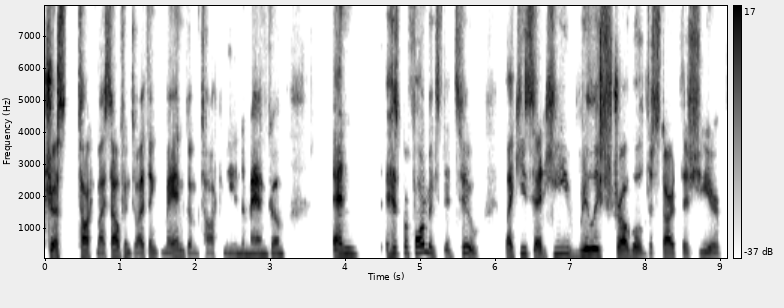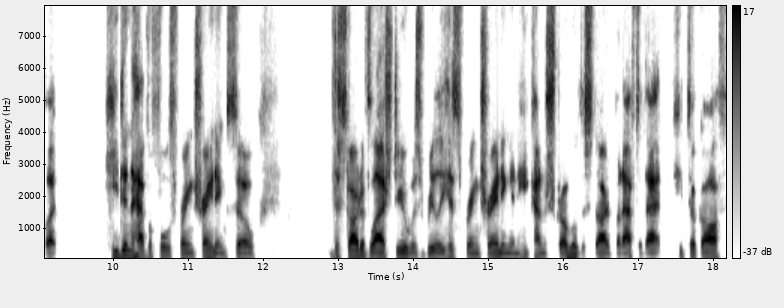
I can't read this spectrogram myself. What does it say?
just talked myself into. I think Mangum talked me into Mangum, and his performance did too. Like he said, he really struggled to start this year, but he didn't have a full spring training, so the start of last year was really his spring training, and he kind of struggled to start. But after that, he took off,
